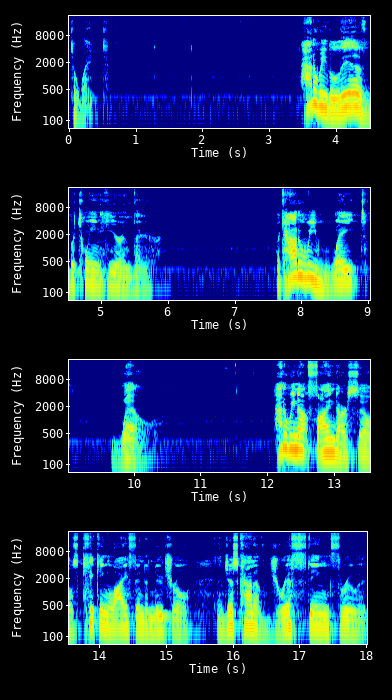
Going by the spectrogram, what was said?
to wait. How do we live between here and there? Like, how do we wait well? How do we not find ourselves kicking life into neutral and just kind of drifting through it?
